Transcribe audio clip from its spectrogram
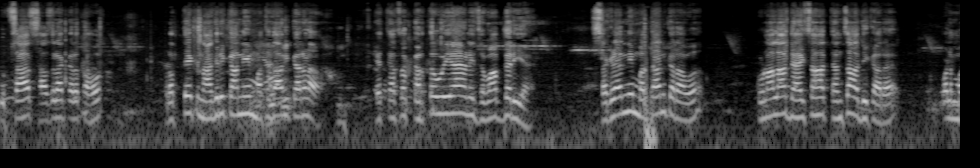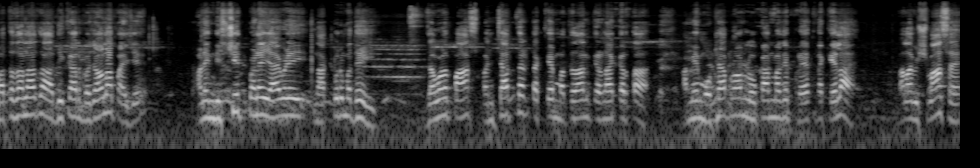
उत्साहात साजरा करत आहोत. प्रत्येक नागरिकांनी मतदान करणं हे त्याचं कर्तव्य आहे आणि जबाबदारी आहे. सगळ्यांनी मतदान करावं. कोणाला द्यायचा हा त्यांचा अधिकार आहे. पण मतदानाचा अधिकार बजावला पाहिजे. आणि निश्चितपणे यावेळी नागपूरमध्येही जवळपास पंच्याहत्तर टक्के मतदान करण्याकरता आम्ही मोठ्या प्रमाणात लोकांमध्ये प्रयत्न केला आहे. मला विश्वास आहे.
